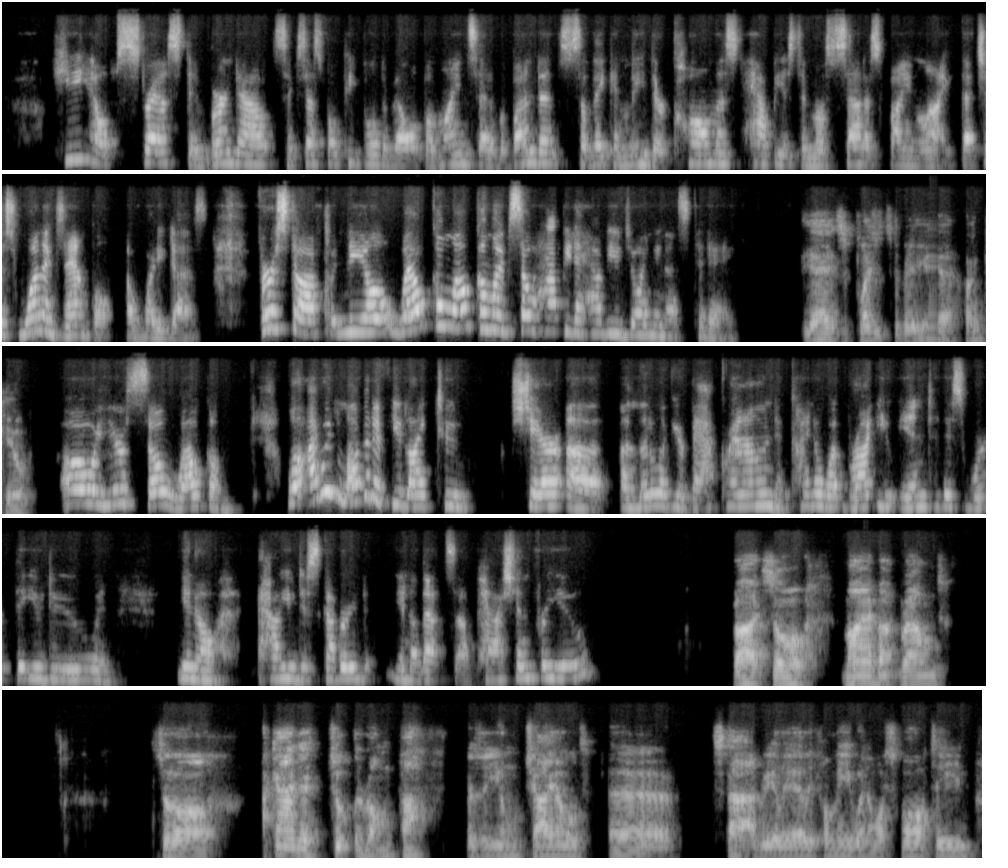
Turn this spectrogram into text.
He helps stressed and burned out successful people develop a mindset of abundance so they can lead their calmest, happiest, and most satisfying life. That's just one example of what he does. First off, Neil, welcome, welcome. I'm so happy to have you joining us today. Yeah, it's a pleasure to be here. Thank you. Oh, you're so welcome. Well, I would love it if you'd like to share a, a little of your background and kind of what brought you into this work that you do and, you know, how you discovered, you know, that's a passion for you. Right. So, my background. So, I kind of took the wrong path as a young child. Uh, started really early for me when I was 14,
